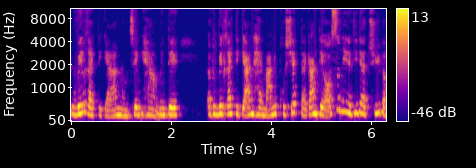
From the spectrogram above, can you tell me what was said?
du vil rigtig gerne nogle ting her, men det, og du vil rigtig gerne have mange projekter i gang. Det er også sådan en af de der typer,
